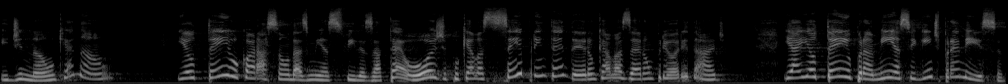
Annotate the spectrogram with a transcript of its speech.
e de não que é não. E eu tenho o coração das minhas filhas até hoje porque elas sempre entenderam que elas eram prioridade. E aí eu tenho para mim a seguinte premissa:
